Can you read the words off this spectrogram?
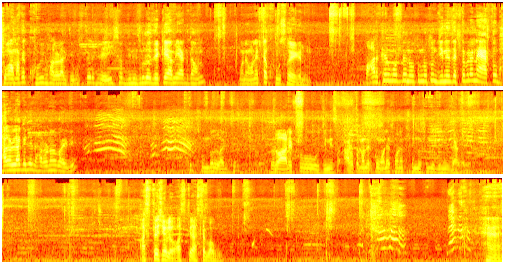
তো আমাকে খুবই ভালো লাগছে বুঝতে পেরেছি? এই সব জিনিসগুলো দেখে আমি একদম মানে অনেকটা খুশ হয়ে গেলাম। পার্কের মধ্যে নতুন নতুন জিনিস দেখতে পেলে না এত ভালো লাগে যে ধারণার বাইরে। খুব সুন্দর লাগছে। চলো আর একটু জিনিস আরও তোমাদেরকে অনেক অনেক সুন্দর সুন্দর জিনিস দেখাবো। আস্তে চলো, আস্তে আস্তে বাবু। হ্যাঁ।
